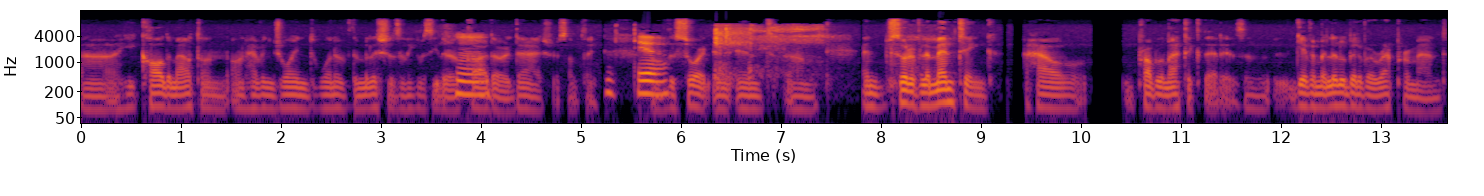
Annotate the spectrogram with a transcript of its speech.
uh, he called him out on, on having joined one of the militias. I think it was either hmm. Al Qaeda or Daesh or something yeah. of the sort, and and, um, and sort of lamenting how problematic that is, and gave him a little bit of a reprimand.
